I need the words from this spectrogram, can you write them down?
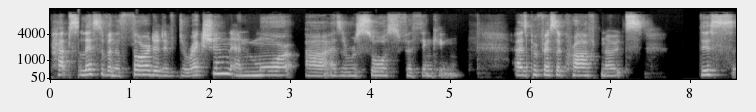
perhaps less of an authoritative direction and more uh, as a resource for thinking. As Professor Craft notes, this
